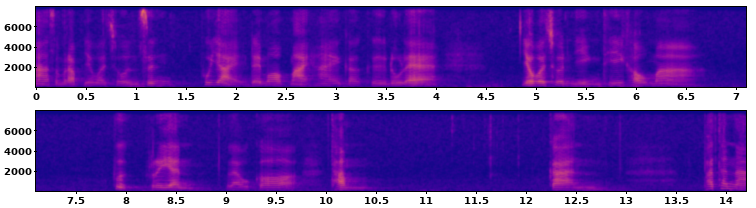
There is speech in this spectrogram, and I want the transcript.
มากสำหรับเยาวชน ซึ่งผู้ใหญ่ได้มอบหมายให้ก็คือดูแลเยาวชนหญิงที่เขามาฝึกเรียนแล้วก็ทำการพัฒนา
